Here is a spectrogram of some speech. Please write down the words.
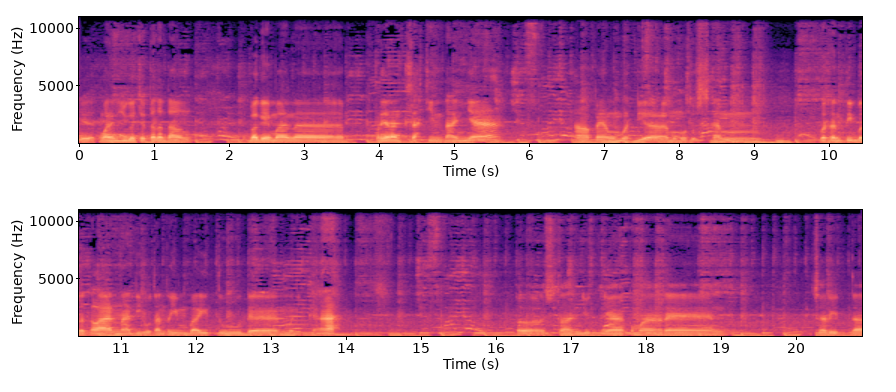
Ya kemarin juga cerita tentang bagaimana perjalanan kisah cintanya. Apa yang membuat dia memutuskan berhenti berkelana di hutan rimba itu dan menikah. Uh, selanjutnya kemarin cerita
